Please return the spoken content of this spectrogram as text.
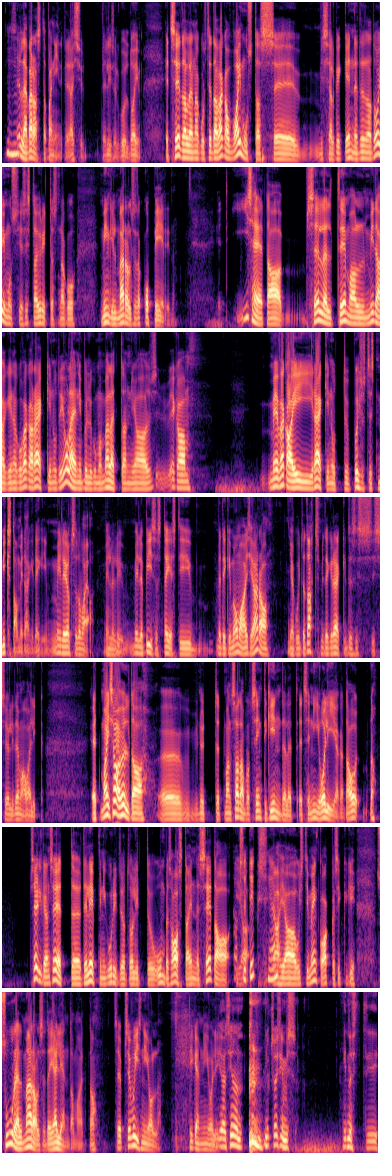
mm. -hmm. sellepärast ta pani neid asju sellisel kujul toime. et see talle nagu, teda väga vaimustas see, mis seal kõik enne teda toimus ja siis ta üritas nagu mingil määral seda kopeerida. et ise ta sellel teemal midagi nagu väga rääkinud ei ole, nii palju kui ma mäletan, ja ega me väga ei rääkinud põhjustest, miks ta midagi tegi, meil ei olnud seda vaja. meil oli, meile piisas täiesti, me tegime oma asja ära ja kui ta tahtis midagi rääkida, siis, siis see oli tema valik. et ma ei saa öelda öö, nüüd, et ma olen sada protsenti kindel, et, et see nii oli, aga ta noh, selge on see, et Telepini kuriteod olid umbes aasta enne seda kaks tuhat üks, jah. jah. ja Ustimenko hakkas ikkagi suurel määral seda jäljendama, et noh, see, see võis nii olla. pigem nii oli. ja siin on üks asi, mis kindlasti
